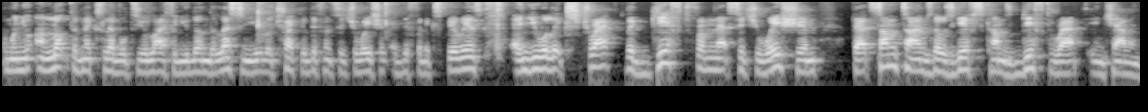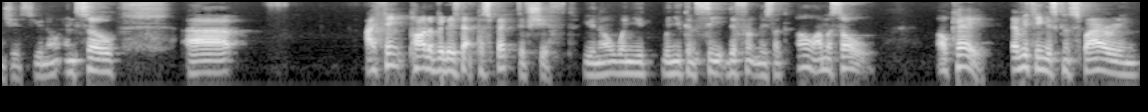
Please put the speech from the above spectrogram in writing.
And when you unlock the next level to your life and you learn the lesson, you'll attract a different situation, a different experience, and you will extract the gift from that situation that sometimes those gifts comes gift wrapped in challenges, you know? And so uh, I think part of it is that perspective shift, you know, when you when you can see it differently. It's like, oh, I'm a soul. Okay, everything is conspiring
